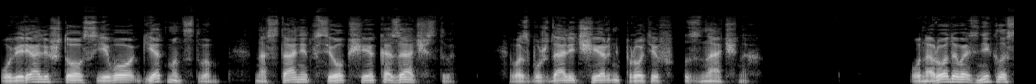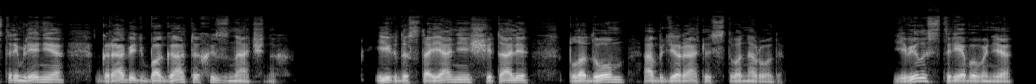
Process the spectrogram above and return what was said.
уверяли, что с его гетманством настанет всеобщее казачество, возбуждали чернь против значных у народа возникло стремление грабить богатых и значных. Их достояние считали плодом обдирательства народа. Явилось требование,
